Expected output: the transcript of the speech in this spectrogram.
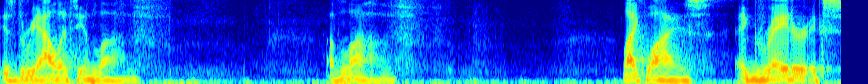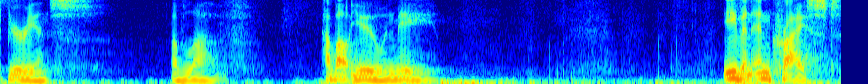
is the reality of love, of love. Likewise, a greater experience of love. How about you and me? Even in Christ,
